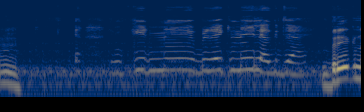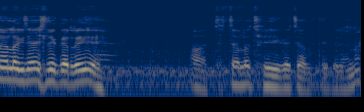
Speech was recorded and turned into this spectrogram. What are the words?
हम्म। कि ब्रेक नहीं लग जाए। ब्रेक ना लग जाए इसलिए कर रही है। हाँ। अच्छा चलो ठीक है चलते फिर है ना?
